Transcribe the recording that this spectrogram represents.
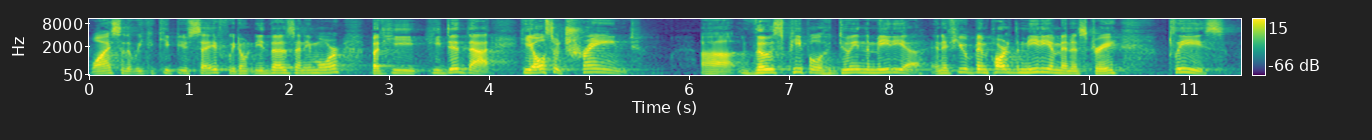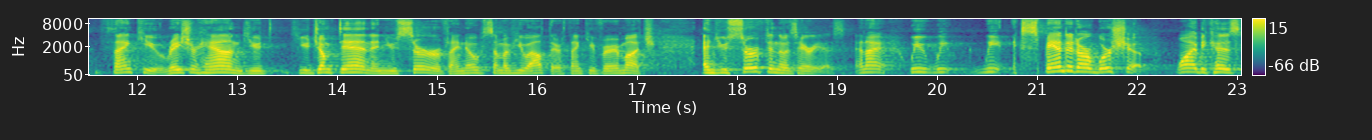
Why? So that we could keep you safe. We don't need those anymore. But he he did that. He also trained uh, those people doing the media. And if you've been part of the media ministry, please, thank you. Raise your hand. You you jumped in and you served. I know some of you out there, thank you very much. And you served in those areas. And I, we, we, we expanded our worship. Why? Because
